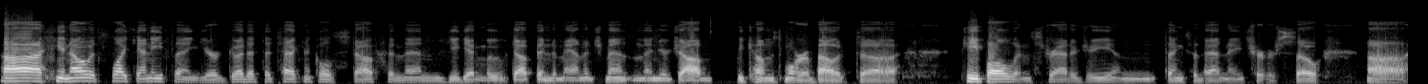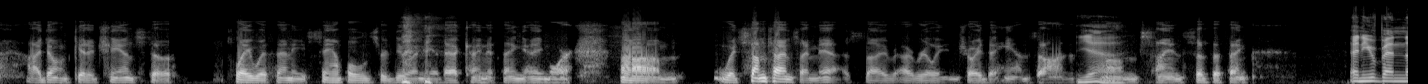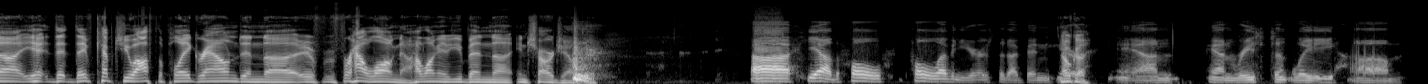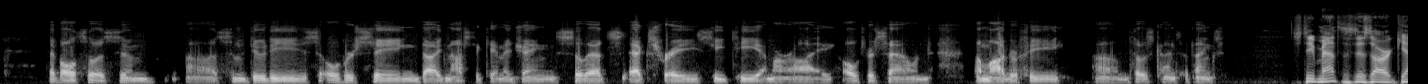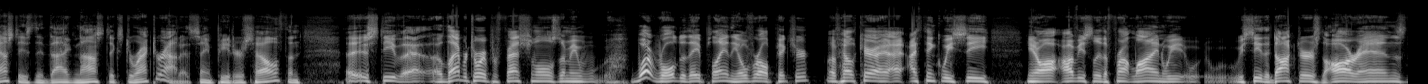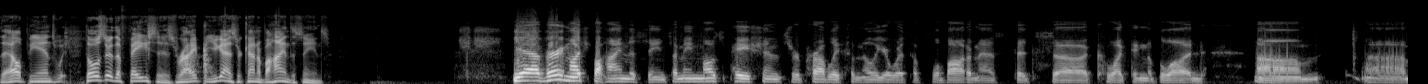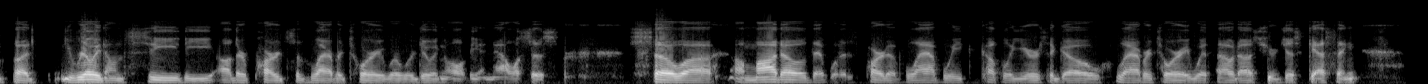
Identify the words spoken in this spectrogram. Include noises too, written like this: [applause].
Uh, you know, it's like anything. You're good at the technical stuff, and then you get moved up into management, and then your job becomes more about uh, people and strategy and things of that nature. So uh, I don't get a chance to play with any samples or do any of that kind of thing anymore, um, which sometimes I miss. I, I really enjoyed the hands-on Yeah. um, science of the thing. And you've been uh, they've kept you off the playground, and uh, for how long now? How long have you been uh, in charge out [coughs] there? Uh, yeah, the full full 11 years that I've been here. Okay. And and recently um, have also assumed uh, some duties overseeing diagnostic imaging. So that's X-ray, CT, MRI, ultrasound, mammography, um, those kinds of things. Steve Matthes is our guest. He's the diagnostics director out at St. Peter's Health. And uh, Steve, uh, laboratory professionals, I mean, what role do they play in the overall picture of healthcare? I, I think we see, you know, obviously the front line, we we see the doctors, the RNs, the LPNs. We, those are the faces, right? But you guys are kind of behind the scenes. Yeah, very much behind the scenes. I mean, most patients are probably familiar with a phlebotomist that's uh, collecting the blood. Um, uh, but you really don't see the other parts of the laboratory where we're doing all the analysis. So uh, a motto that was part of Lab Week a couple of years ago, laboratory without us, you're just guessing.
